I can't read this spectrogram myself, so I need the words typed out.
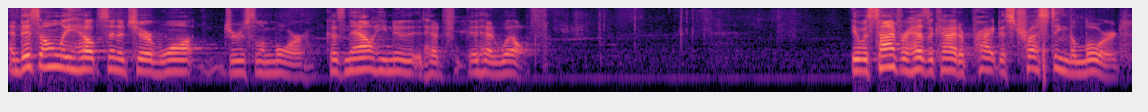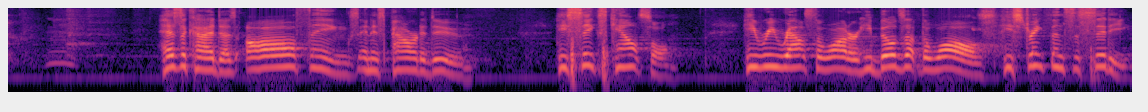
And this only helped Sennacherib want Jerusalem more because now he knew that it had, it had wealth. It was time for Hezekiah to practice trusting the Lord. Hezekiah does all things in his power to do. He seeks counsel. He reroutes the water. He builds up the walls. He strengthens the city.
